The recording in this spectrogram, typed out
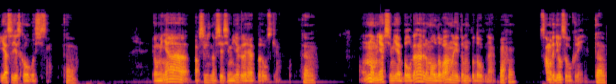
Я с Одесской области. сам. Так, И у меня абсолютно все семьи говорят по-русски. так. Ну, у меня в семье болгары, молдаваны и тому подобное. Ага, Сам родился в Украине. так.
